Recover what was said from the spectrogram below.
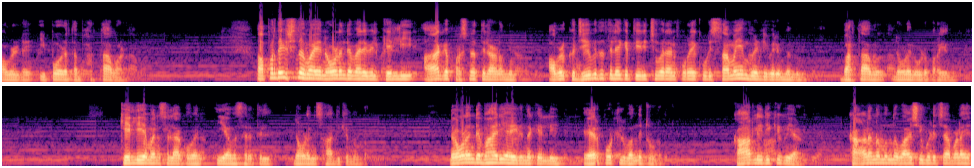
അവളുടെ ഇപ്പോഴത്തെ ഭർത്താവാണ്. അപ്രതീക്ഷിതമായ നോളന്റെ വരവിൽ കെല്ലി ആകെ പ്രശ്നത്തിലാണെന്നും അവൾക്ക് ജീവിതത്തിലേക്ക് തിരിച്ചു വരാൻ കുറെ കൂടി സമയം വേണ്ടിവരുമെന്നും ഭർത്താവ് നോളനോട് പറയുന്നു. കെല്ലിയെ മനസ്സിലാക്കുവാൻ ഈ അവസരത്തിൽ നോളന് സാധിക്കുന്നുണ്ട്. നോളന്റെ ഭാര്യയായിരുന്ന കെല്ലി എയർപോർട്ടിൽ വന്നിട്ടുണ്ട്. കാറിലിരിക്കുകയാണ്. കാണണമെന്ന് വാശി പിടിച്ച അവളെ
